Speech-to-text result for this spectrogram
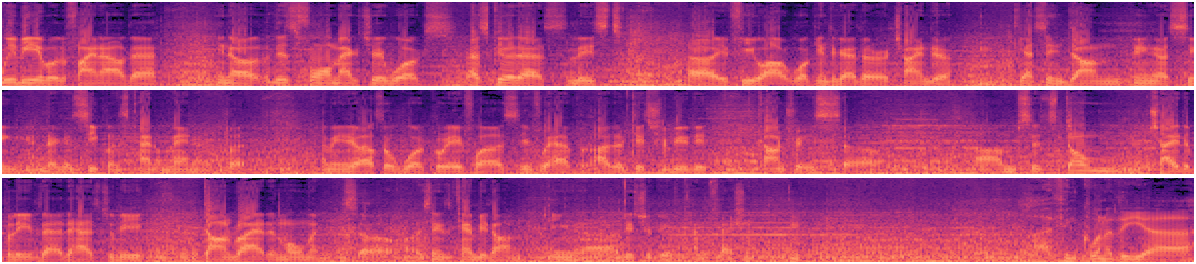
we'll be able to find out that you know this form actually works as good as least uh, if you are working together, trying to get things done in a, like a sequence kind of manner. But I mean, it also work great for us if we have other distributed countries. So. Um, so don't try to believe that it has to be done right at the moment. So things can be done in a distributed kind of fashion. I think one of the uh,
